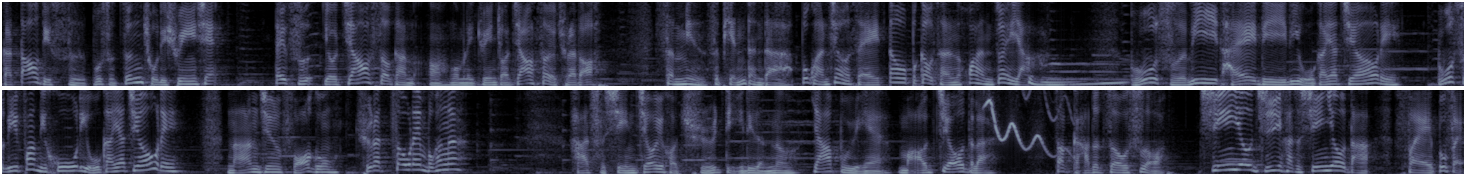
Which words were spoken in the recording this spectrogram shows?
这到底是不是正确的选项？对此，有教授讲了啊，我们的专家教授也出来了啊，生命是平等的，不管救谁都不构成犯罪呀。不是你推的，你何解要救呢？不是你放的火，你何解要救呢？南京法官出来走两步看看，还是先救一下出题的人咯，要不然没救的啦。照这个走势哦。先有鸡还是先有蛋？会不会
